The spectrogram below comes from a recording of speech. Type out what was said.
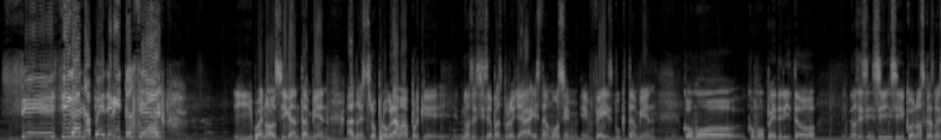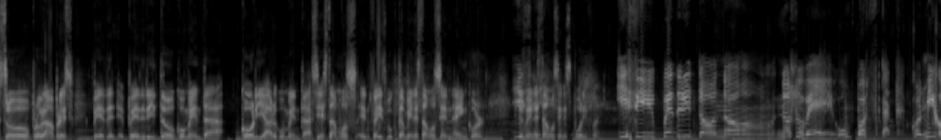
Sí, sigan a Pedrito Ser. Y bueno, sigan también a nuestro programa porque no sé si sepas, pero ya estamos en, Facebook también como, como Pedrito. No sé si, si, conozcas nuestro programa, pero es Pedrito Comenta Cori Argumenta. Así estamos en Facebook, también estamos en Anchor, y también estamos en Spotify. Y si Pedrito no, no sube un podcast conmigo,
